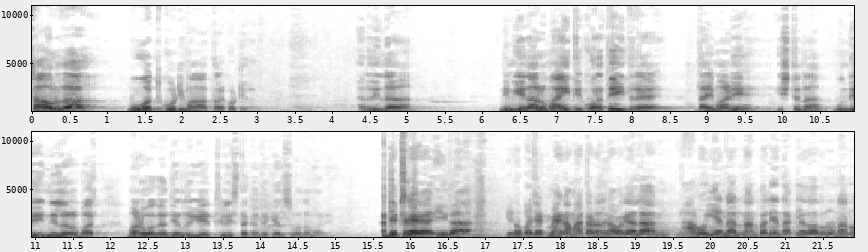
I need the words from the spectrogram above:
ಸಾವಿರದ ಮೂವತ್ತು ಕೋಟಿ ಮಾತ್ರ ಕೊಟ್ಟಿದ್ದಾರೆ. ಅದರಿಂದ ನಿಮ್ಗೇನಾದ್ರು ಮಾಹಿತಿ ಕೊರತೆ ಇದ್ರೆ ದಯಮಾಡಿ ಇಷ್ಟನ್ನ ಮುಂದೆ ಇನ್ನೆಲ್ಲರ ಭಾಷ ಮಾಡುವಾಗ ಜನರಿಗೆ ತಿಳಿಸ್ತಕ್ಕಂಥ ಕೆಲಸವನ್ನ ಮಾಡಿ. ಅಧ್ಯಕ್ಷರೇ, ಈಗ ಇನ್ನು ಬಜೆಟ್ ನಾ ಮಾತಾಡೋದ್ರೆ ಅವಾಗ ಅಲ್ಲ, ನಾನು ಏನು ನಾನು ಬನ್ನಿ ಅಂತ ಹಾಕ್ಲೇದೋ ಅದನ್ನು ನಾನು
